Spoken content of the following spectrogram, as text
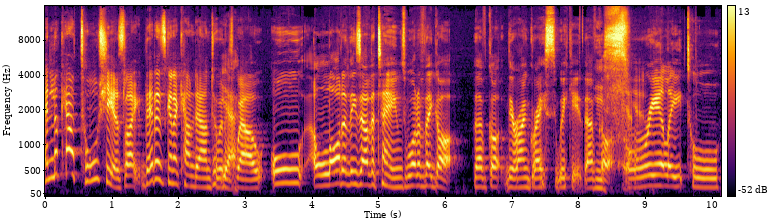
And look how tall she is. Like that is going to come down to it Yeah. as well. All a lot of these other teams, what have they got? They've got their own Grace Nweke. They've Yes. got really tall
